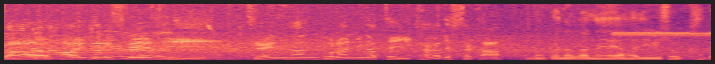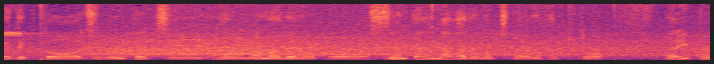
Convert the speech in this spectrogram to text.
さあファイナルステージ前半ご覧になっていかがでしたか？なかなかねやはり優勝をかけていくと自分たちやはり今までのこう自然体の中での力の発揮とやはりこ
